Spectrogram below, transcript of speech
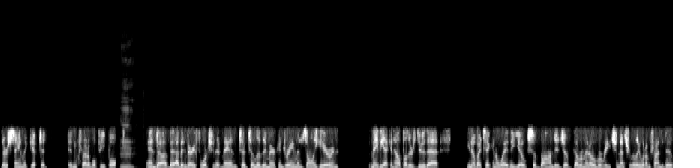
They're insanely gifted, incredible people, Mm. and uh, I've been very fortunate, man, to to live the American dream, and it's only here, and maybe I can help others do that. You know, by taking away the yokes of bondage of government overreach, and that's really what I'm trying to do.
